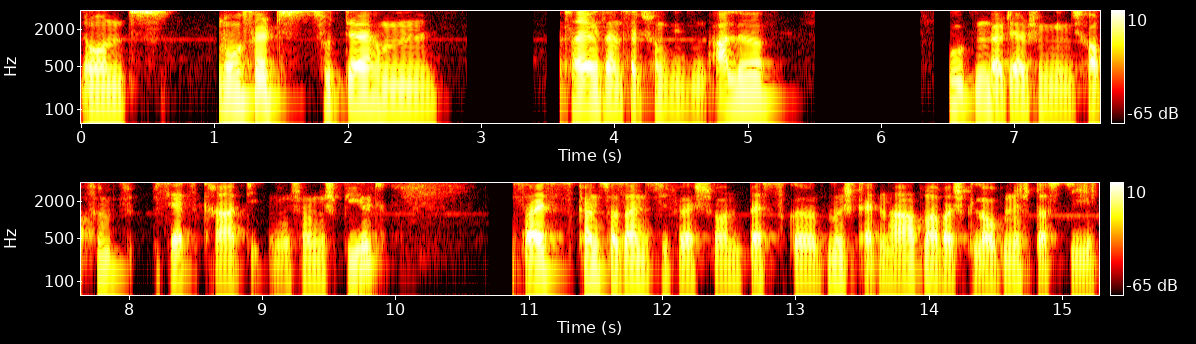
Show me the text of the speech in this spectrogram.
Und man muss halt zu deren Verteidigung sein, es halt schon gegen alle guten, weil die haben schon gegen die Top 5 bis jetzt gerade schon gespielt. Das heißt, es kann zwar sein, dass sie vielleicht schon bessere Möglichkeiten haben, aber ich glaube nicht, dass die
